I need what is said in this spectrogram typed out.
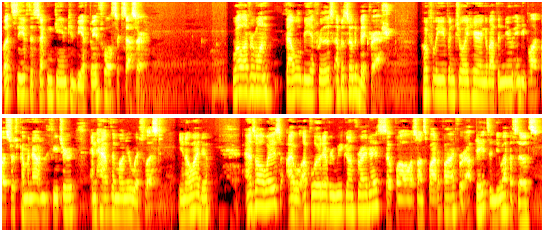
let's see if the second game can be a faithful successor. Well, everyone, that will be it for this episode of Bit Crash. Hopefully, you've enjoyed hearing about the new indie blockbusters coming out in the future and have them on your wish list. You know I do. As always, I will upload every week on Fridays, so follow us on Spotify for updates and new episodes.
